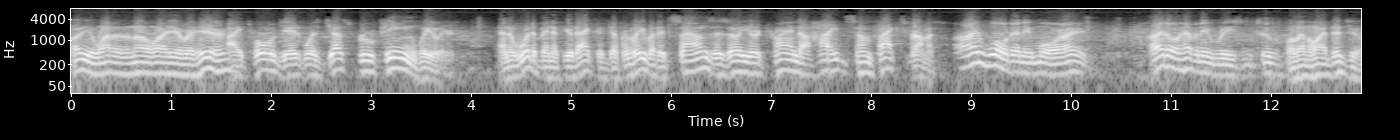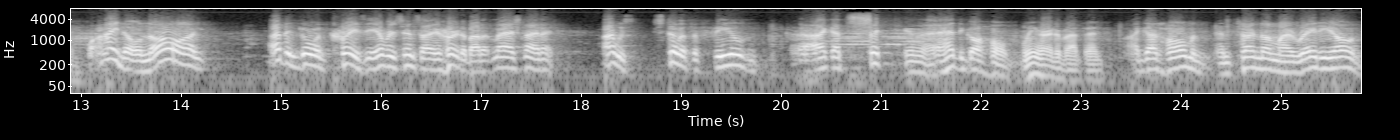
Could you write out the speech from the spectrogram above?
Well, you wanted to know why you were here. I told you it was just routine, Wheeler. And it would have been if you'd acted differently, but it sounds as though you're trying to hide some facts from us. I won't anymore. I I don't have any reason to. Well, then why did you? Well, I don't know. I I've been going crazy ever since I heard about it last night. I I was still at the field. I got sick and I had to go home. We heard about that. I got home and, and turned on my radio.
